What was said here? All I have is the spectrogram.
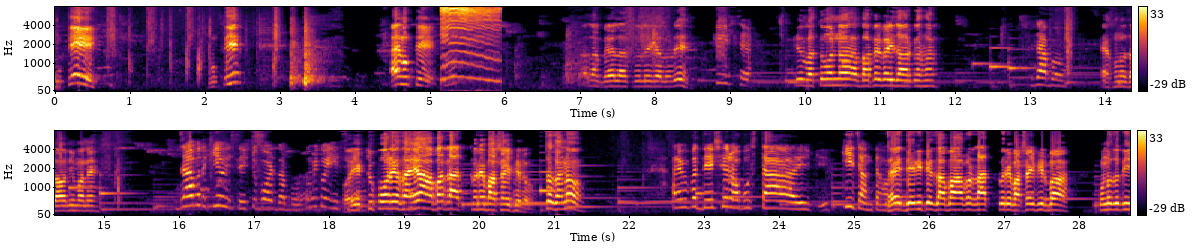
মুক্তি। মুক্তি। এই মুক্তি। বেলা চলে গেল রে। তোমার না বাপের বাড়ি যাওয়ার কথা? যাব। এখনও যাওনি মানে? যাব তো কি হয়েছে একটু পর যাব। তুমি কই গেছো একটু পরে যায় আবার রাত করে বাসায় ফেরো। তো জানো? আরে বাবা দেশের অবস্থা কি জানতে হবে? এই দেরিতে যাবা আবার রাত করে বাসায় ফিরবা। কোনো যদি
